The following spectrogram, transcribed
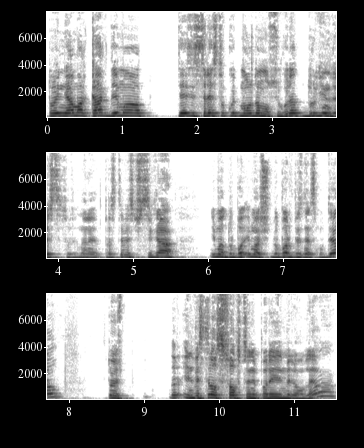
той няма как да има тези средства, които може да му осигурят други инвеститори. Нали, представи си, че сега има добър, имаш добър бизнес модел, т.е. инвестирал си собствени пари 1 милион лева,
